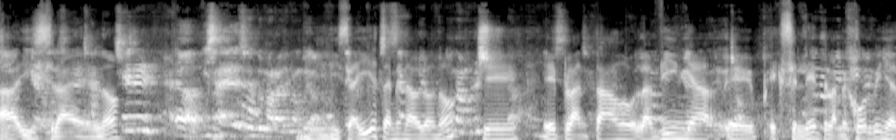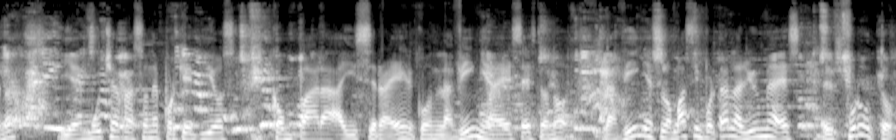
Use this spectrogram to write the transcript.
a Israel, ¿no? Isaías también habló, ¿no? Que he plantado la viña eh, excelente, la mejor viña, ¿no? Y hay muchas razones por qué Dios compara a Israel con la viña, es esto, ¿no? La viña es lo más importante, la viña es el fruto.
